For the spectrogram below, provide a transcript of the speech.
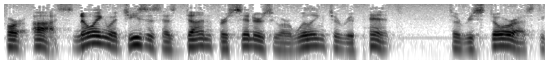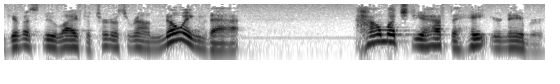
for us, knowing what Jesus has done for sinners who are willing to repent, to restore us, to give us new life, to turn us around, knowing that, how much do you have to hate your neighbor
